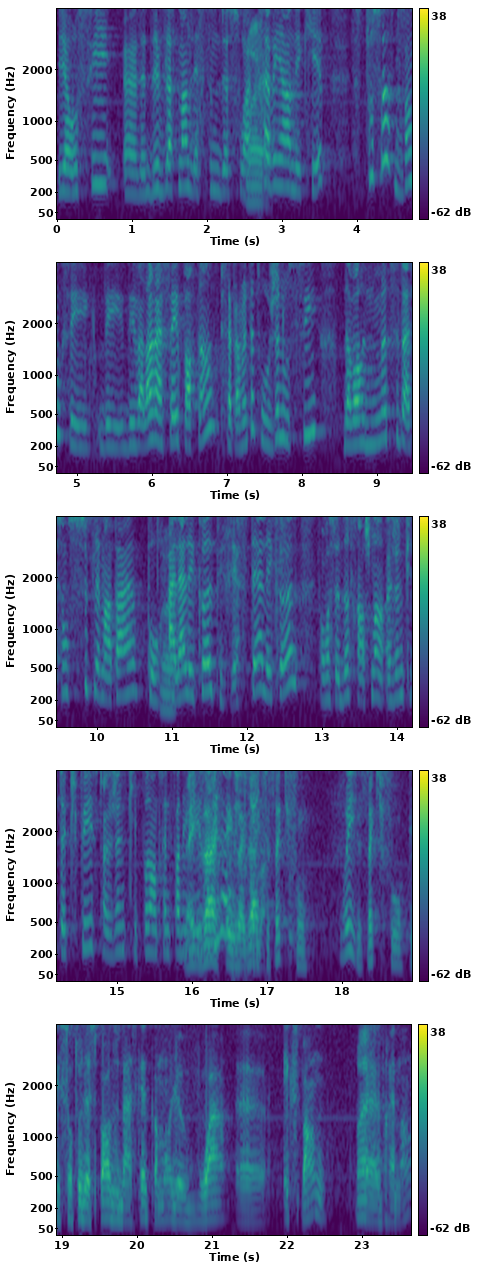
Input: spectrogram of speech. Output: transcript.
Il y a aussi euh, le développement de l'estime de soi, Ouais. travailler en équipe. Tout ça, semble que c'est des, des valeurs assez importantes. Puis ça permet peut-être aux jeunes aussi d'avoir une motivation supplémentaire pour aller à l'école puis rester à l'école. Puis on va se dire, franchement, un jeune qui est occupé, c'est un jeune qui n'est pas en train de faire des Ben, exact, exact. Exactement. C'est ça qu'il faut. Oui. C'est ça qu'il faut. Puis surtout le sport du basket, comme on le voit euh, expandre, Ouais. euh, vraiment.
